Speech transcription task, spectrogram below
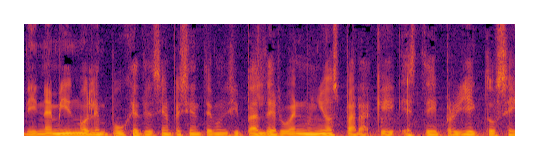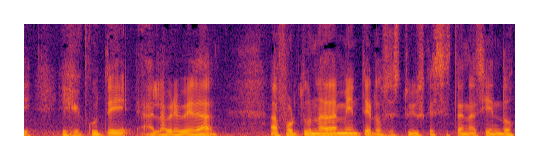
dinamismo, el empuje del señor presidente municipal de Rubén Muñoz para que este proyecto se ejecute a la brevedad. Afortunadamente los estudios que se están haciendo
